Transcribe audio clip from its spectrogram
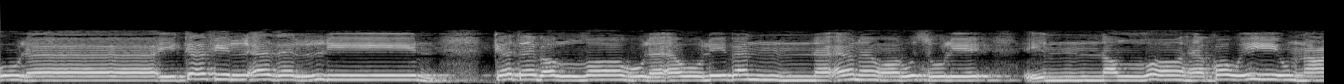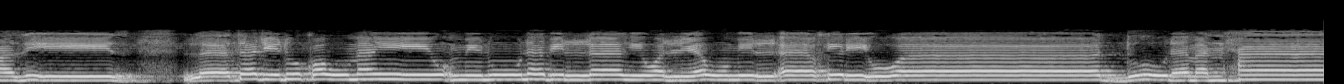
أُولَئِكَ فِي الْأَذَلِّينَ. كَتَبَ اللَّهُ لَأَغْلِبَنَّ أَنَا وَرُسُلِي إِنَّ اللَّهَ قَوِيٌّ عَزِيزٌ. لا تجد قوما يؤمنون بالله واليوم الآخر يوادون من حاد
